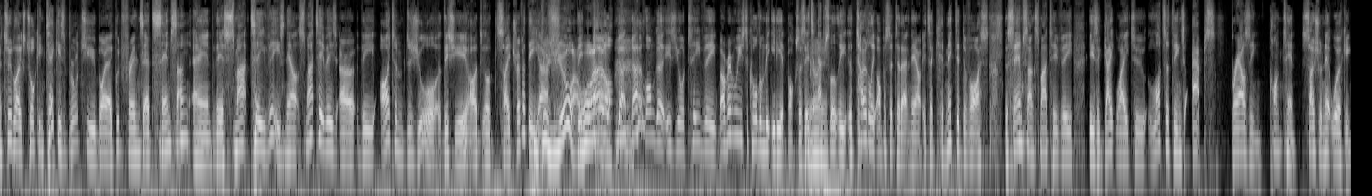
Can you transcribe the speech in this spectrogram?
Now, Two Blokes Talking Tech is brought to you by our good friends at Samsung and their smart TVs. Now, smart TVs are the item du jour this year, I'd, I'd say, Trevor. The, uh, du jour? The, wow. No longer, no longer, is your TV. I remember we used to call them the idiot boxes. It's oh, absolutely yeah. totally opposite to that now. It's a connected device. The Samsung Smart TV is a gateway to lots of things, apps browsing, content, social networking.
